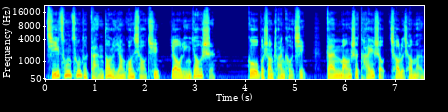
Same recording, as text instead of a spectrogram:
急匆匆的赶到了阳光小区。幺零幺时，顾不上喘口气，赶忙是抬手敲了敲门，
